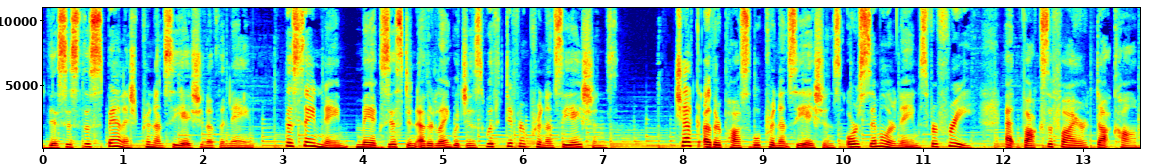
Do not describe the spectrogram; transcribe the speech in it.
This is the Spanish pronunciation of the name. The same name may exist in other languages with different pronunciations. Check other possible pronunciations or similar names for free at voxifier.com.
